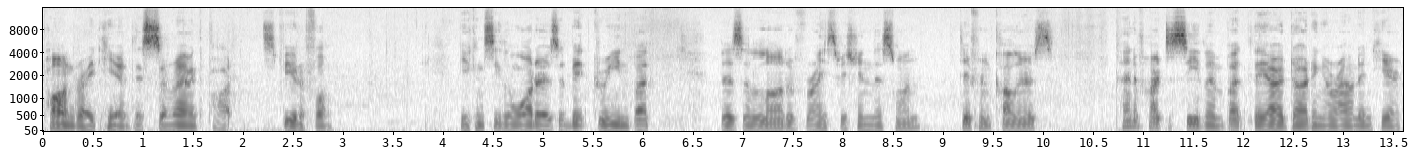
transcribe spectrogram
pond right here, this ceramic pot. It's beautiful. You can see the water is a bit green, but there's a lot of rice fish in this one. Different colors. Kind of hard to see them, but they are darting around in here.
